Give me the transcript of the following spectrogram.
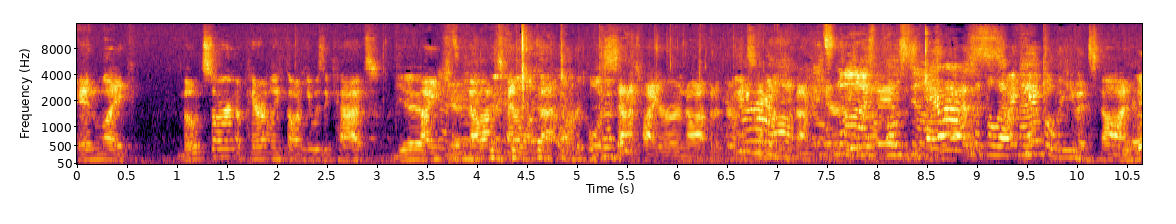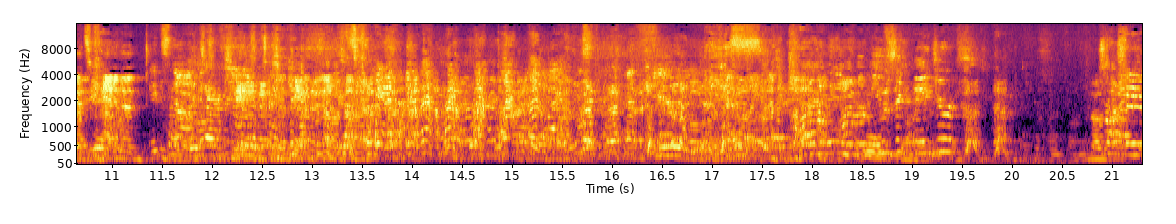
And like Mozart apparently thought he was a cat. Yeah. I cannot tell if that article is satire or not, but apparently it's not back here. It's not. Yes, I can't believe it's not. It's canon. It's not. It's actually canon. I'm Trust me,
